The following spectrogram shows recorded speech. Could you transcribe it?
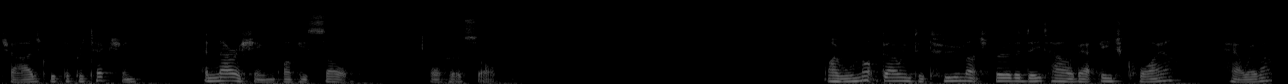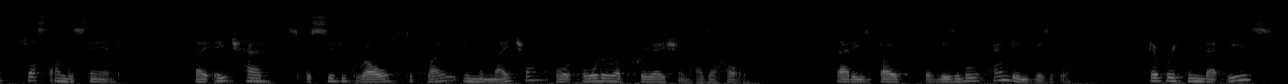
charged with the protection and nourishing of his soul or her soul. I will not go into too much further detail about each choir, however, just understand they each have specific roles to play in the nature or order of creation as a whole. That is both the visible and invisible, everything that is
